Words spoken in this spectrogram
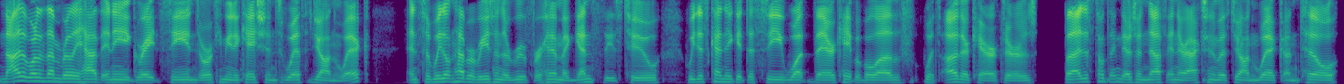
neither one of them really have any great scenes or communications with John Wick. And so we don't have a reason to root for him against these two. We just kind of get to see what they're capable of with other characters. But I just don't think there's enough interaction with John Wick until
